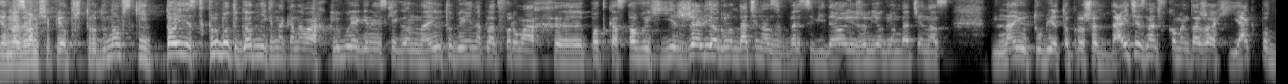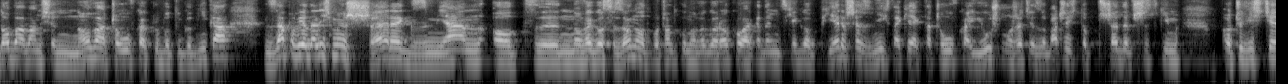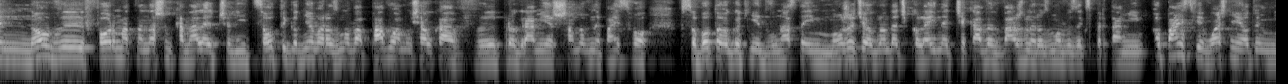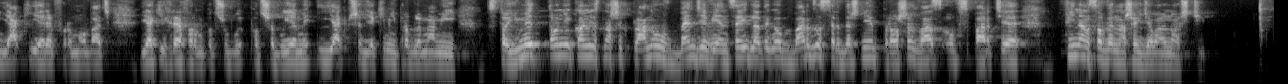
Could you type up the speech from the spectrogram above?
Ja nazywam się Piotr Trudnowski. To jest Klubotygodnik na kanałach Klubu Jagiellońskiego na YouTube i na platformach e, podcastowych. Jeżeli oglądacie nas w wersji wideo, jeżeli oglądacie nas na YouTubie, to proszę dajcie znać w komentarzach, jak podoba Wam się nowa czołówka Klubotygodnika. Zapowiadaliśmy szereg zmian od e, nowego sezonu, od początku nowego roku akademickiego. Pierwsze z nich, takie jak ta czołówka, już możecie zobaczyć. To przede wszystkim oczywiście nowy format na naszym kanale, czyli cotygodniowa rozmowa Pawła Musiałka w programie Szanowne Państwo w sobotę o godzinie 12 możecie oglądać kolejne ciekawe, ważne rozmowy z ekspertami o państwie, właśnie o tym, jak je reformować, jakich reform potrzebujemy i jak przed jakimi problemami stoimy. To nie koniec naszych planów, będzie więcej, dlatego bardzo serdecznie proszę Was o wsparcie finansowe naszej działalności.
